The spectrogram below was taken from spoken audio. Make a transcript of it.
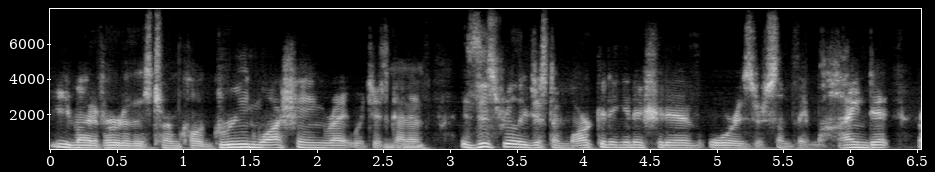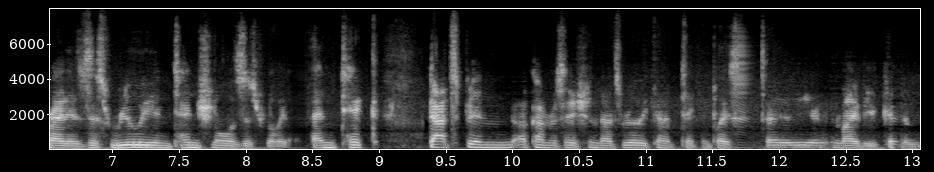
You might have heard of this term called greenwashing, right? Which is mm-hmm. kind of, is this really just a marketing initiative or is there something behind it, right? Is this really intentional? Is this really authentic? That's been a conversation that's really kind of taken place, uh, in my view, kind of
